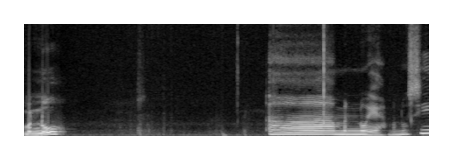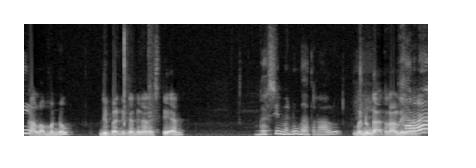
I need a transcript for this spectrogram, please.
Menu, Eh, menu ya, menu sih kalau menu dibandingkan dengan SDM, enggak sih menu nggak terlalu. menu nggak terlalu ya. Karena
